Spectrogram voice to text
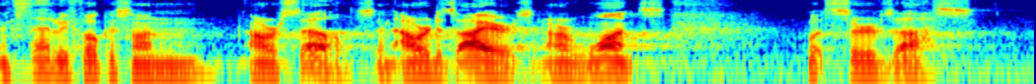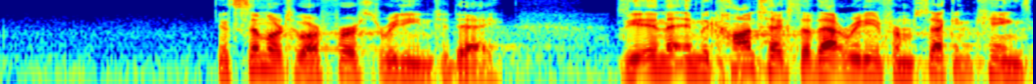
Instead, we focus on ourselves and our desires and our wants, what serves us. It's similar to our first reading today. In the, in the context of that reading from 2 Kings,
